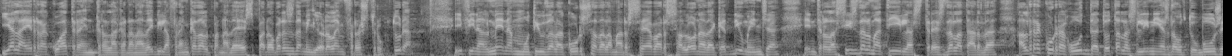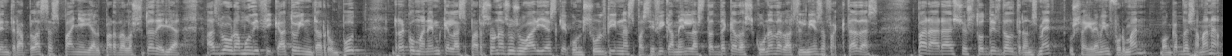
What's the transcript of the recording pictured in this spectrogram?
i a la R4 entre la Granada i Vilafranca del Penedès per obres de millora a la infraestructura. I finalment, amb motiu de la cursa de la Mercè a Barcelona d'aquest diumenge, entre les 6 del matí i les 3 de la tarda, el recorregut de totes les línies d'autobús entre Plaça Espanya i el Parc de la Ciutadella es veurà modificat o interromput. Recomanem que les persones usuàries que consultin específicament l'estat de cadascuna de les línies afectades. Per ara, això és tot des del Transmet. Us seguirem informant. Bon cap de setmana.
